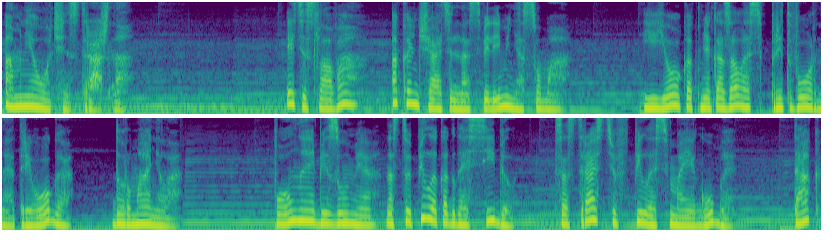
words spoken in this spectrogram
«А мне очень страшно». Эти слова окончательно свели меня с ума. Ее, как мне казалось, притворная тревога дурманила. Полное безумие наступило, когда Сибил со страстью впилась в мои губы, так,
